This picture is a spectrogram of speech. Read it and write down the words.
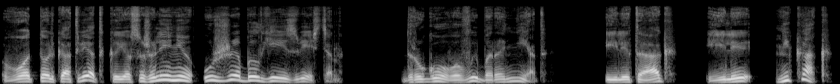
Вот только ответ, к ее сожалению, уже был ей известен. Другого выбора нет. Или так, или никак.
